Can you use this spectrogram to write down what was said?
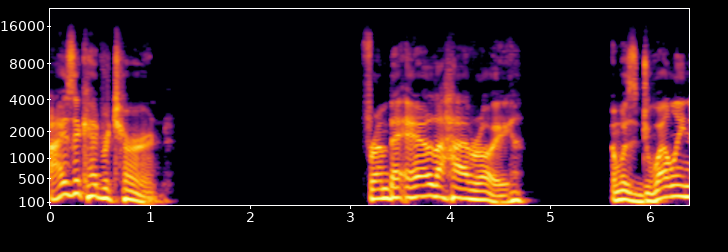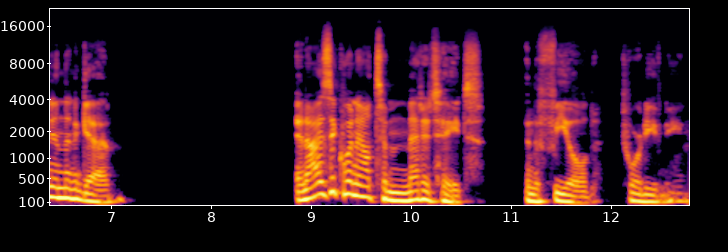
Isaac had returned from Be'er Lahai Roi and was dwelling in the Negev. And Isaac went out to meditate in the field toward evening.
